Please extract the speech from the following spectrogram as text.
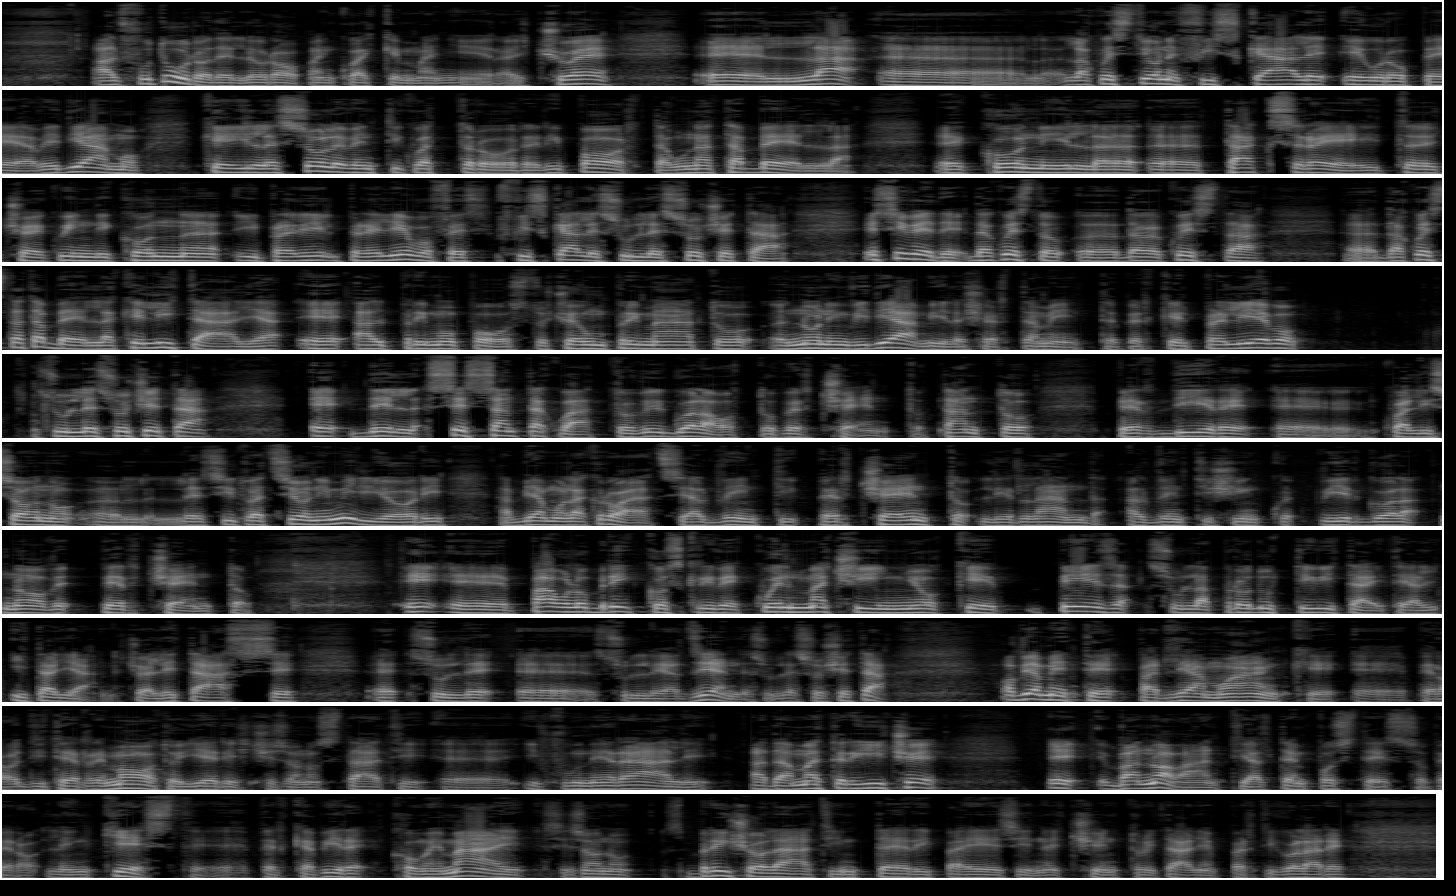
al futuro dell'Europa in qualche maniera, e cioè eh, la, eh, la, questione fiscale europea. Vediamo che il Sole 24 Ore riporta una tabella eh, con il eh, tax rate, cioè quindi con il prelievo fiscale sulle società, e si vede da, questo, eh, da questa eh, da questa tabella che l'Italia è al primo posto, cioè un primato non invidiabile certamente, perché il prelievo sulle società è del 64,8%. Tanto per dire eh, quali sono eh, le situazioni migliori, abbiamo la Croazia al 20%, l'Irlanda al 25,9%. E eh, Paolo Bricco scrive quel macigno che pesa sulla produttività italiana, cioè le tasse eh, sulle, eh, sulle aziende, sulle società. Ovviamente parliamo anche eh, però di terremoto, ieri ci sono stati eh, i funerali ad Amatrice e vanno avanti al tempo stesso però le inchieste eh, per capire come mai si sono sbriciolati interi paesi nel centro Italia, in particolare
